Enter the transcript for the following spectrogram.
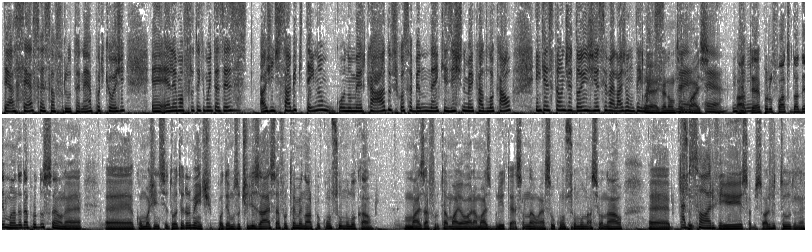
ter acesso a essa fruta, né? Porque hoje é, ela é uma fruta que muitas vezes a gente sabe que tem no, no mercado, ficou sabendo né, que existe no mercado local. Em questão de dois dias você vai lá já não tem mais. É, já não tem né? mais. É. Então, Até pelo fato da demanda da produção, né? É, como a gente citou anteriormente, podemos utilizar essa fruta menor para o consumo local. Mas a fruta maior, a mais bonita, essa não. Essa o consumo nacional é, Absorve. Isso, absorve tudo, né?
